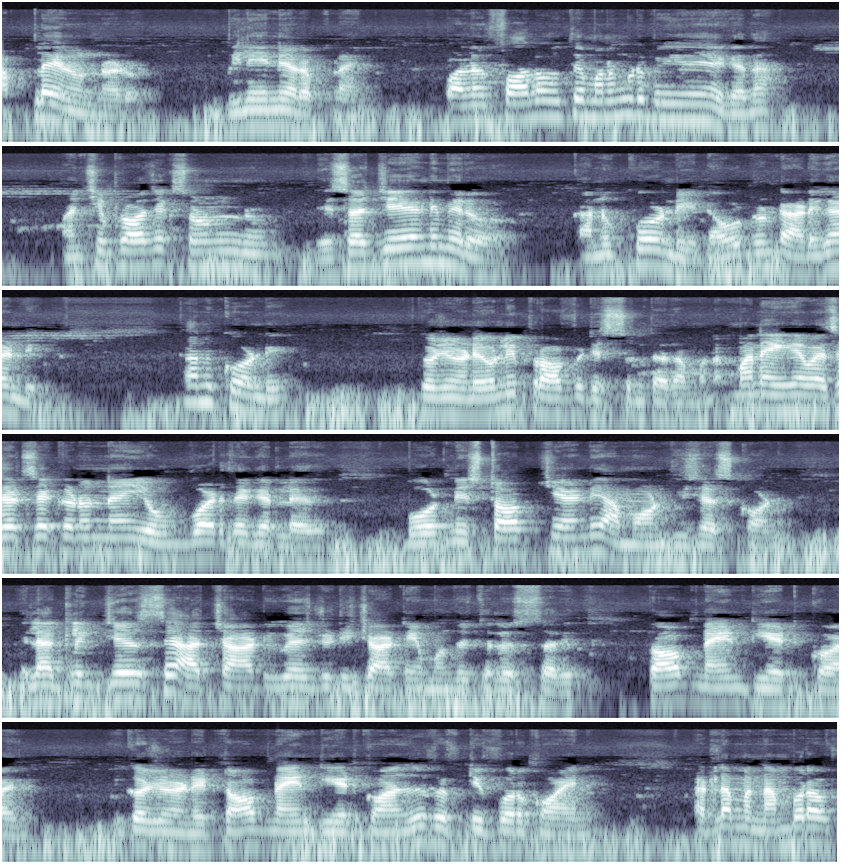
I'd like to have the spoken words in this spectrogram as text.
అప్లైన్ ఉన్నాడు. బిలియనియర్ అప్లైన్ వాళ్ళని ఫాలో అవుతే మనం కూడా బిలియనియర్ కదా. మంచి ప్రాజెక్ట్స్ ఉండు. రీసెర్చ్ చేయండి మీరు. కనుక్కోండి. డౌట్ ఉంటే అడగండి. కనుక్కోండి. చూడండి ఓన్లీ ప్రాఫిట్ ఇస్తుంటుంది అన్నమాట మన వెసైట్స్ ఎక్కడ ఉన్నాయి ఎవ్వరి దగ్గర లేదు. బోర్డ్ని స్టాప్ చేయండి అమౌంట్ తీసేసుకోండి. ఇలా క్లిక్ చేస్తే ఆ చార్ట్ యూఎస్డిటీ చార్ట్ ఏముందో తెలుస్తుంది. Top ninety eight coin. ఇక్కడ చూడండి top ninety eight coins fifty four coin. అట్లా మన నెంబర్ ఆఫ్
